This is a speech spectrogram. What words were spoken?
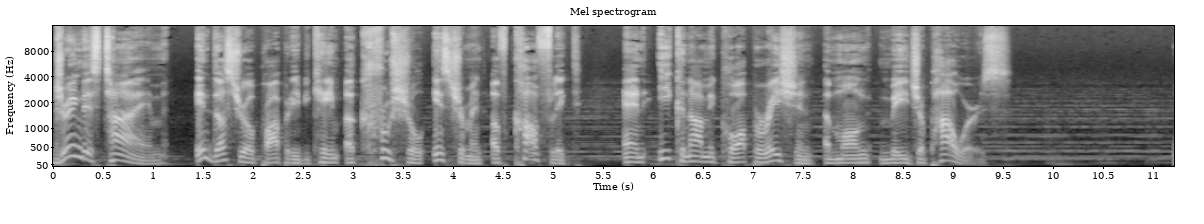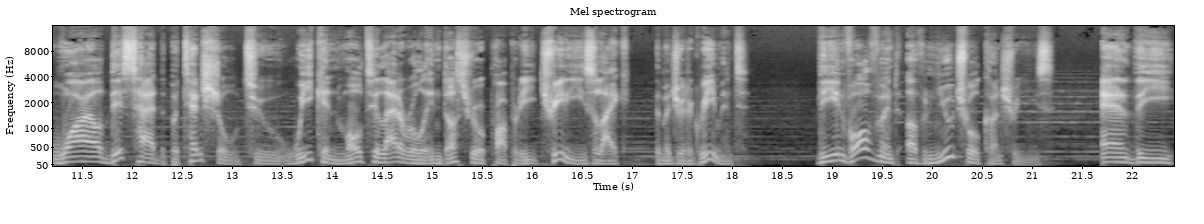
During this time, industrial property became a crucial instrument of conflict and economic cooperation among major powers. While this had the potential to weaken multilateral industrial property treaties like the Madrid Agreement, the involvement of neutral countries and the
